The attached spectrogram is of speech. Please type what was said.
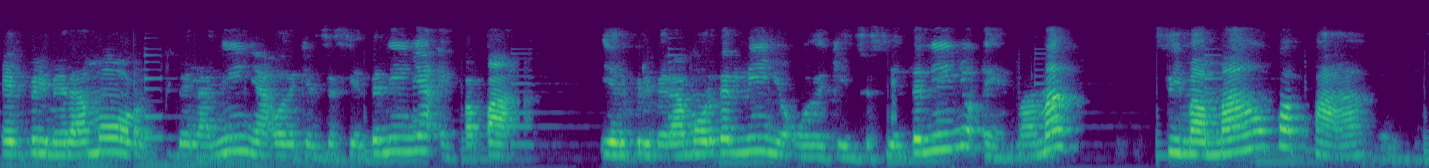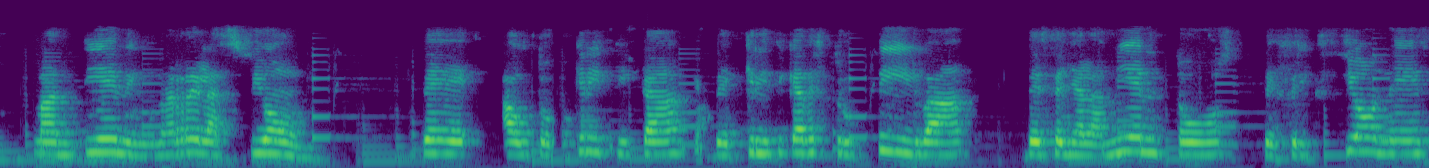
El primer amor de la niña o de quien se siente niña es papá. Y el primer amor del niño o de quien se siente niño es mamá. Si mamá o papá mantienen una relación de autocrítica, de crítica destructiva, de señalamientos, de fricciones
